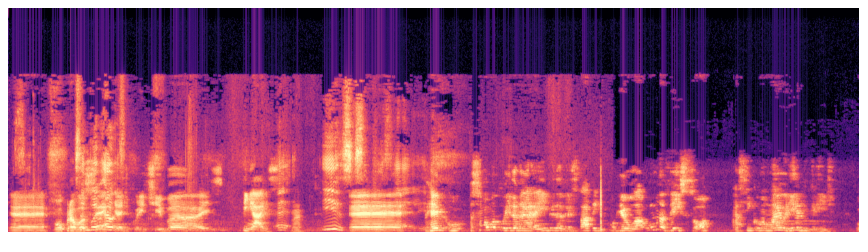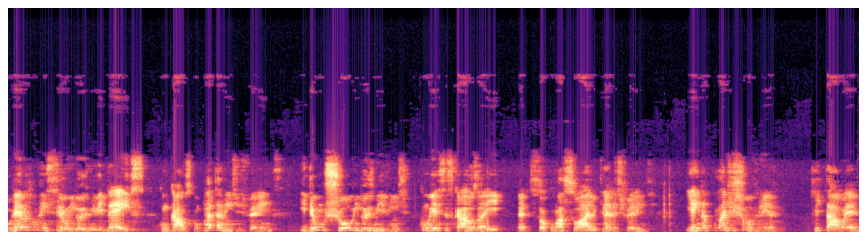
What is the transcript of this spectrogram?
É, ou para você, é... que é de Curitiba, é Pinhais. É... Né? Isso, é, o, só uma corrida na era híbrida, Verstappen correu lá uma vez só, assim como a maioria do grid. O Hamilton venceu em 2010 com carros completamente diferentes e deu um show em 2020 com esses carros aí, é, só com o assoalho que era diferente. E ainda pode chover. Que tal, é?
